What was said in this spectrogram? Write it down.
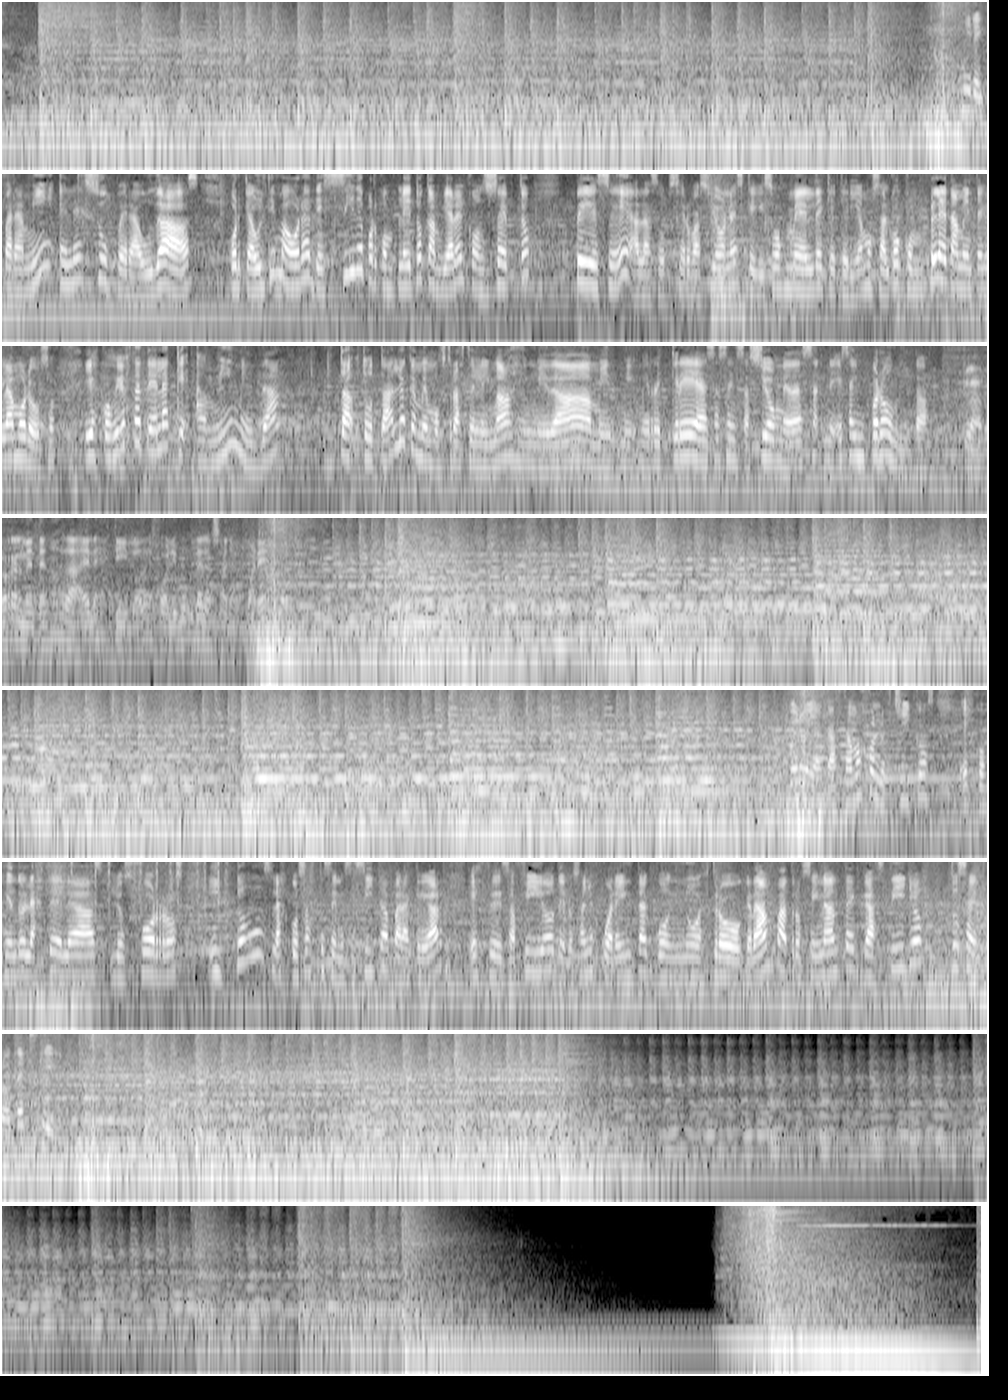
Y para mí él es súper audaz porque a última hora decide por completo cambiar el concepto pese a las observaciones que hizo Osmel de que queríamos algo completamente glamoroso y escogió esta tela que a mí me da ta- total lo que me mostraste en la imagen, me da, me, me- recrea esa sensación, me da esa impronta. Claro, realmente nos da el estilo de Hollywood de los años 40. Estamos con los chicos escogiendo las telas, los forros y todas las cosas que se necesita para crear este desafío de los años 40 con nuestro gran patrocinante Castillo, tu centro textil.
